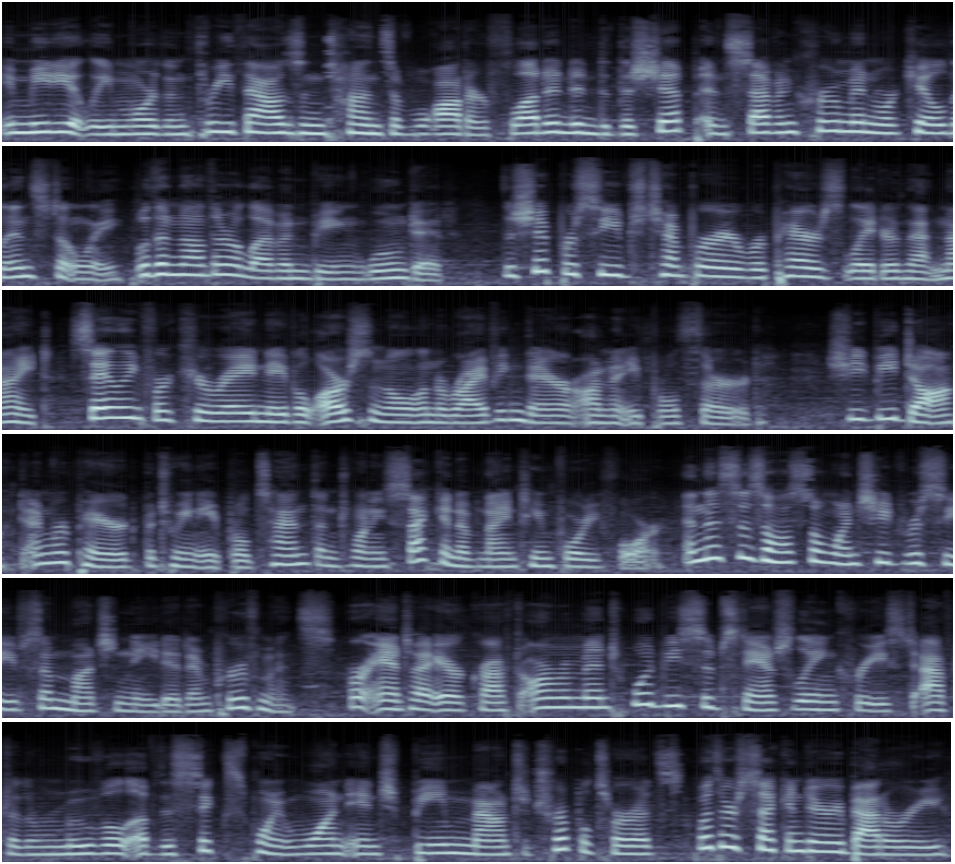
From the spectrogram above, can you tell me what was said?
Immediately, more than 3,000 tons of water flooded into the ship, and seven crewmen were killed instantly, with another 11 being wounded. The ship received temporary repairs later that night, sailing for Kure Naval Arsenal and arriving there on April 3rd. She'd be docked and repaired between April 10th and 22nd of 1944, and this is also when she'd receive some much needed improvements. Her anti aircraft armament would be substantially increased after the removal of the 6.1 inch beam mounted triple turrets, with her secondary battery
